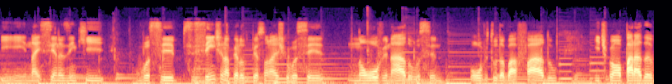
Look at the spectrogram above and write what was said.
E nas cenas em que você se sente na pele do personagem que você não ouve nada, ou você ouve tudo abafado. E, tipo, é uma parada,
